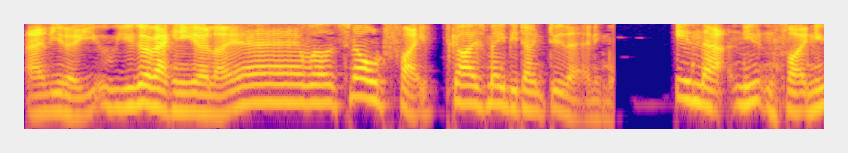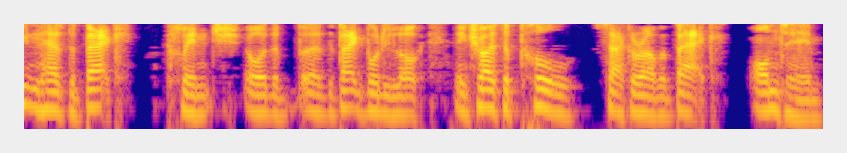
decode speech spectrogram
and you know you, you go back and you go like, eh, well, it's an old fight. Guys, maybe don't do that anymore. In that Newton fight, Newton has the back clinch or the uh, the back body lock, and he tries to pull Sakuraba back onto him,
